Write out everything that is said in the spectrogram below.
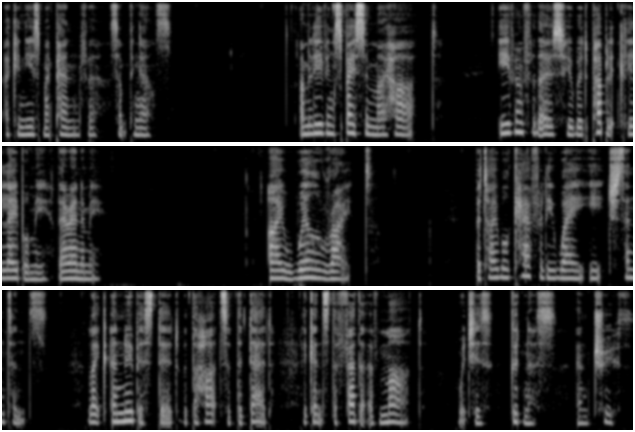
I can use my pen for something else. I'm leaving space in my heart, even for those who would publicly label me their enemy. I will write, but I will carefully weigh each sentence, like Anubis did with the hearts of the dead against the feather of Maat, which is goodness and truth.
